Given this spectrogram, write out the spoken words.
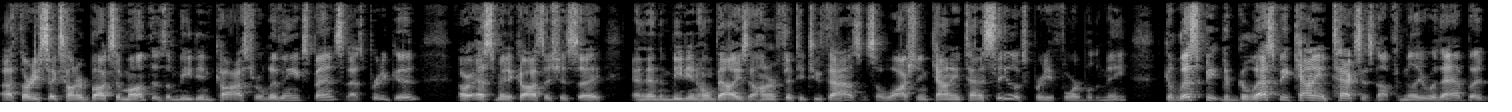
Uh, 3,600 bucks a month is the median cost for living expense. That's pretty good, or estimated cost, I should say. And then the median home value is 152,000. So Washington County, Tennessee looks pretty affordable to me. Gillespie, the Gillespie County in Texas, not familiar with that, but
